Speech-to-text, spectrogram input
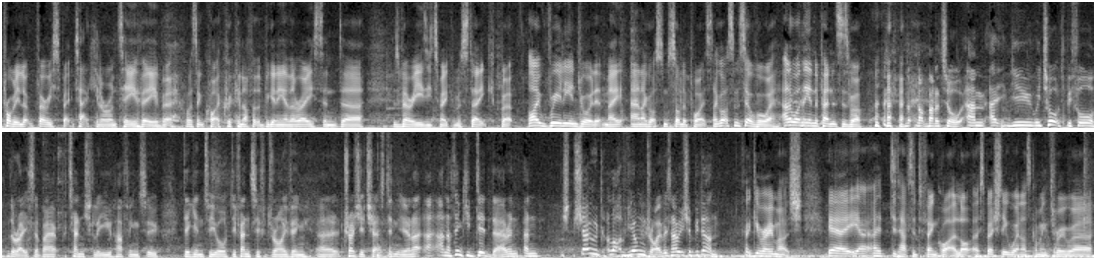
probably looked very spectacular on TV, but wasn't quite quick enough at the beginning of the race, and uh, it was very easy to make a mistake. But I really enjoyed it, mate, and I got some solid points, and I got some silverware, and I won the independence as well. not, not, bad at all. Um, uh, you, we talked before the race about potentially you having to dig into your defensive driving uh, treasure chest, didn't you? And I, and I think you did there, and, and showed a lot of young drivers how it should be done. Thank you very much. Yeah, yeah, I did have to defend quite a lot, especially when I was coming through uh,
